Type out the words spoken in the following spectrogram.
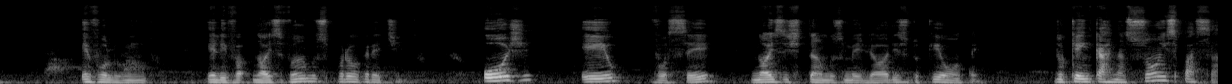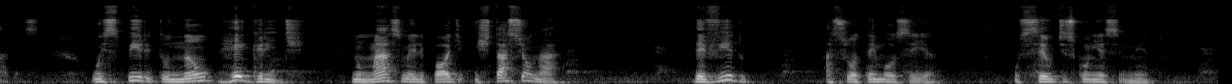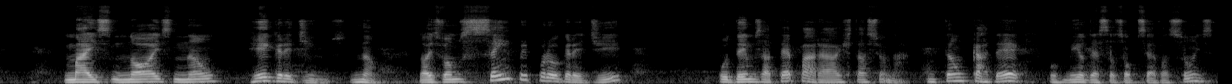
evoluindo, ele, nós vamos progredindo. Hoje, eu, você, nós estamos melhores do que ontem do que encarnações passadas. O espírito não regride. No máximo, ele pode estacionar devido à sua teimosia, o seu desconhecimento. Mas nós não regredimos. Não. Nós vamos sempre progredir, podemos até parar, estacionar. Então, Kardec, por meio dessas observações,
